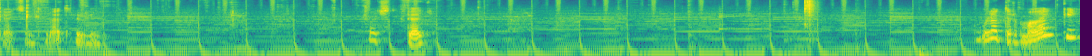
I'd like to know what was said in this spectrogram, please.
5 сантиметрів він. Значить 5. Акумулятор маленький,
